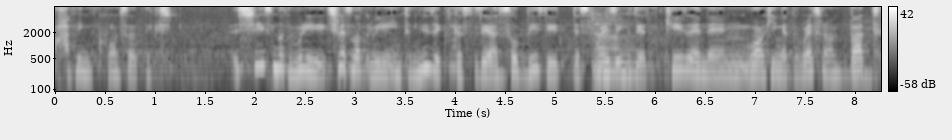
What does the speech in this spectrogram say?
having concert, like, she, she's not really she was not really into music because they are so busy just raising Ah. their kids and then working at the restaurant but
